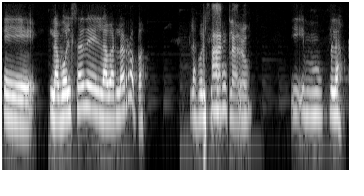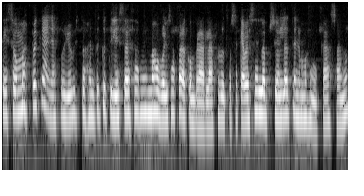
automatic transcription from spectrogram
eh, la bolsa de lavar la ropa. Las bolsitas Ah, claro. y, y, las que son más pequeñas, pues yo he visto gente que utiliza esas mismas bolsas para comprar la fruta, o sea que a veces la opción la tenemos en casa, ¿no?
